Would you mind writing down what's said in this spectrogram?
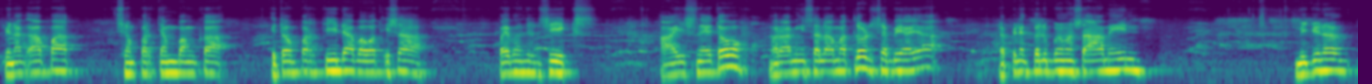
Pinag-apat, isang partiyang bangka. Ito ang partida, bawat isa, 506. Ayos na ito. Maraming salamat Lord sa biyaya na pinagkaloob mo naman sa amin. Medyo nag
